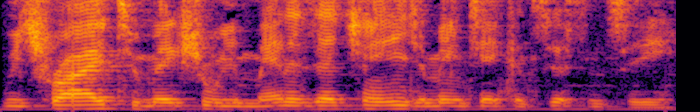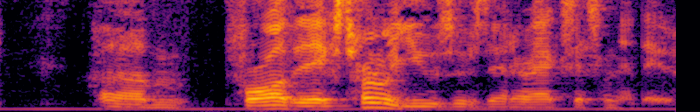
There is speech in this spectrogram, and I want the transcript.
we try to make sure we manage that change and maintain consistency um, for all the external users that are accessing that data.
